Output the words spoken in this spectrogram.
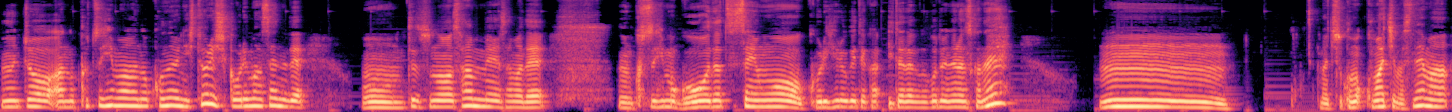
うん、ちょ、あの、靴ひもはあの、このように1人しかおりませんので、うん、ちょっとその3名様で、靴紐強奪戦を繰り広げていただくことになるんですかねうーん。まあちょっと困困っちゃいますね、まあ。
